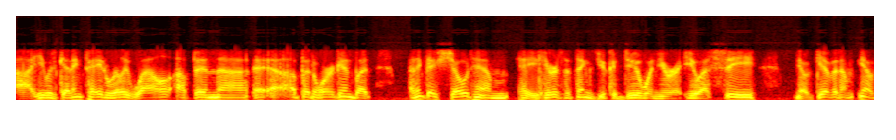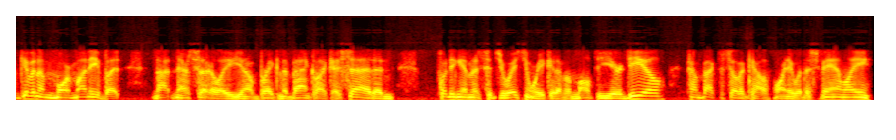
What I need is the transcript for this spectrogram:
Uh, he was getting paid really well up in uh, up in Oregon, but I think they showed him, hey, here's the things you could do when you're at USC you know, giving him, you know, giving him more money, but not necessarily, you know, breaking the bank, like I said, and putting him in a situation where he could have a multi-year deal, come back to Southern California with his family,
